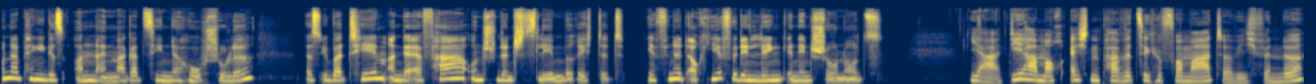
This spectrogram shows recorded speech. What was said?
unabhängiges Online-Magazin der Hochschule, das über Themen an der FH und studentisches Leben berichtet. Ihr findet auch hierfür den Link in den Shownotes. Ja, die haben auch echt ein paar witzige Formate, wie ich finde.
